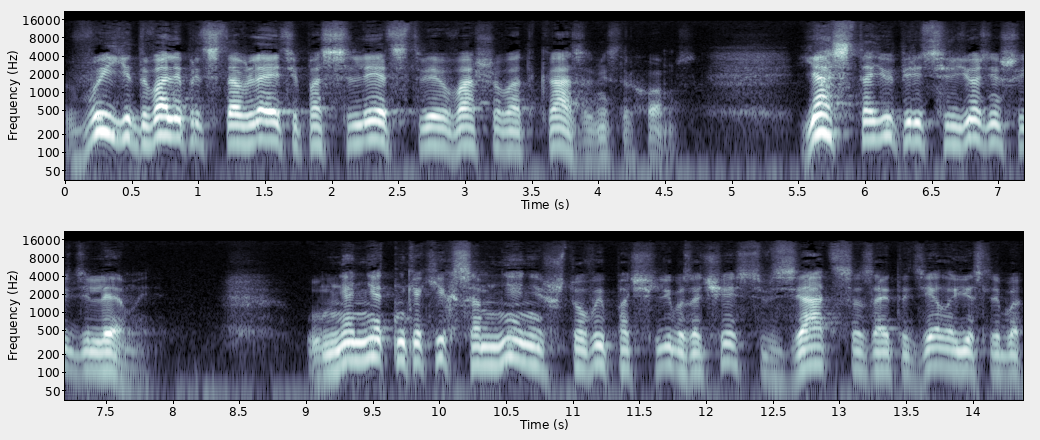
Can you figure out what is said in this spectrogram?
Вы едва ли представляете последствия вашего отказа, мистер Холмс. Я стою перед серьезнейшей дилеммой. У меня нет никаких сомнений, что вы почли бы за честь взяться за это дело, если бы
